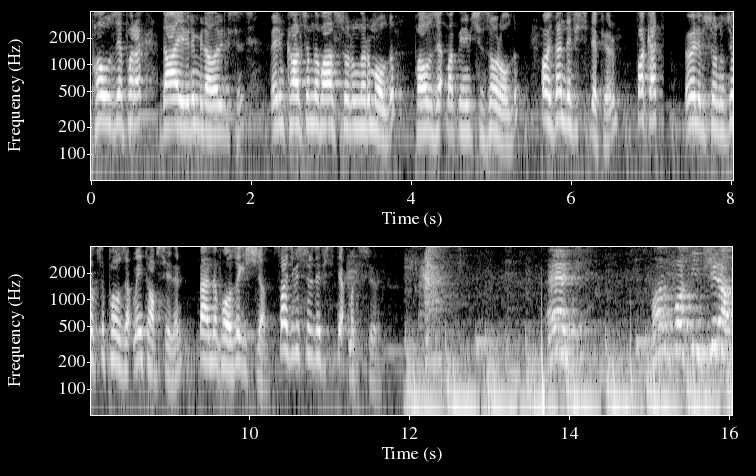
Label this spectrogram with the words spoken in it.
Pause yaparak daha iyi bile alabilirsiniz. Benim kalçamda bazı sorunlarım oldu. Pause yapmak benim için zor oldu. O yüzden defisit yapıyorum. Fakat öyle bir sorunuz yoksa pause yapmayı tavsiye ederim. Ben de pause'a geçeceğim. Sadece bir sürü defisit yapmak istiyorum. Evet. Motherfucking chin up.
